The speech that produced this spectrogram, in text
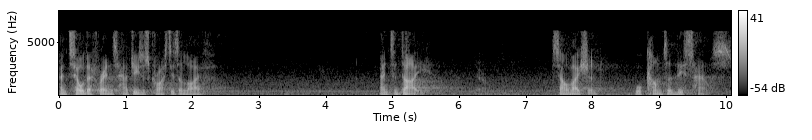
and tell their friends how Jesus Christ is alive. And today, salvation will come to this house.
